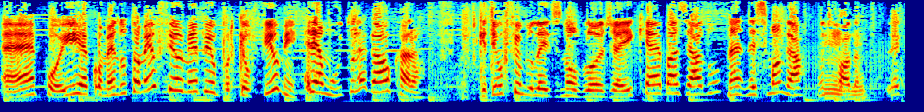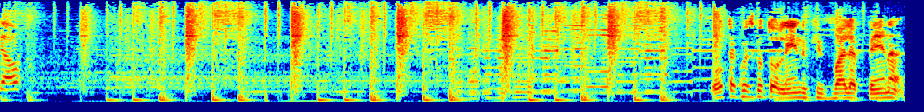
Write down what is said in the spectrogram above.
É, pô, e recomendo também o filme, viu? Porque o filme, ele é muito legal, cara. Porque tem o filme Lady Snowblood aí que é baseado né, nesse mangá. Muito Uhum. foda. Legal. Outra coisa que eu tô lendo que vale a pena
